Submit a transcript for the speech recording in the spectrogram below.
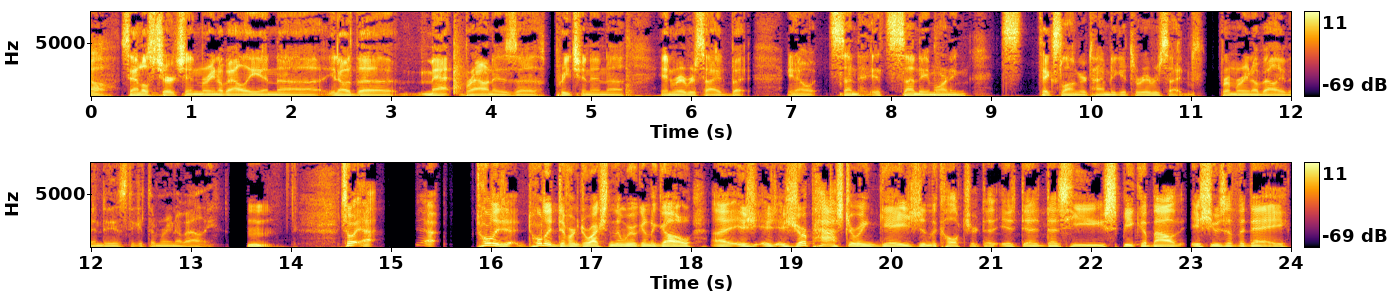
Oh. Sandals Church in Moreno Valley, and uh, you know the Matt Brown is uh, preaching in uh, in Riverside, but you know it's Sunday, it's Sunday morning. It takes longer time to get to Riverside from Moreno Valley than it is to get to Moreno Valley. Hmm. So, uh, uh, totally, totally different direction than we were going to go. Uh, is, is your pastor engaged in the culture? Does, does he speak about issues of the day?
